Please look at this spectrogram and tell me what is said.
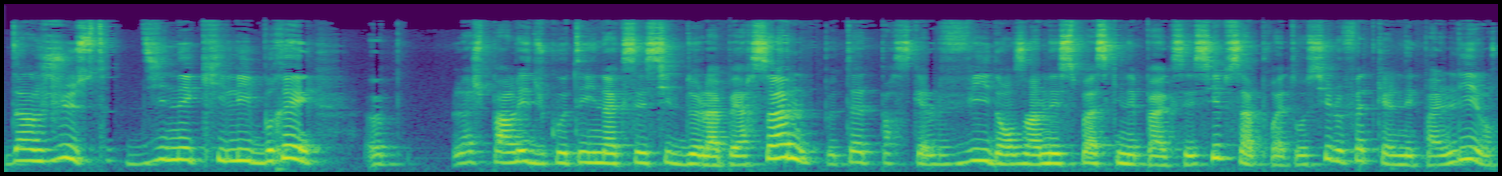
d'injuste, d'inéquilibré. Euh, là, je parlais du côté inaccessible de la personne, peut-être parce qu'elle vit dans un espace qui n'est pas accessible, ça pourrait être aussi le fait qu'elle n'est pas libre,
